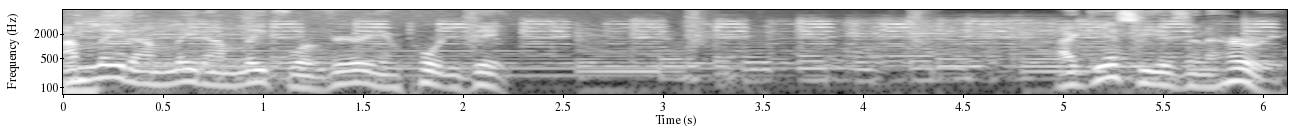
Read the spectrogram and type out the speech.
I'm late, I'm late, I'm late for a very important date. I guess he is in a hurry.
